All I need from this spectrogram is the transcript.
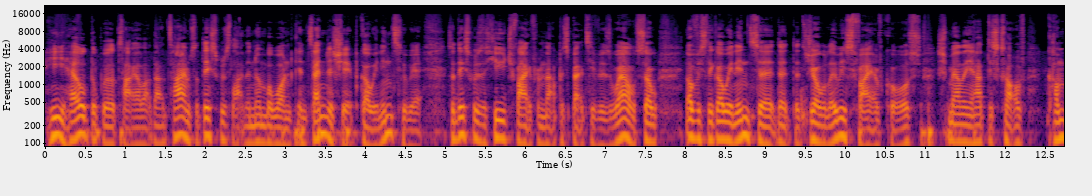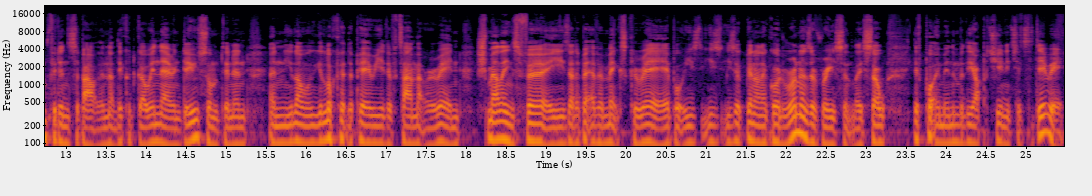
He held the world title at that time, so this was like the number one contendership going into it. So this was a huge fight from that perspective as well. So obviously going into the, the Joe Louis fight, of course, Schmeling had this sort of confidence about them that they could go in there and do something. And, and you know, you look at the period of time that we're in, Schmeling's 30, he's had a bit of a mixed career, but he's, he's, he's been on a good run as of recently. So they've put him in with the opportunity to do it.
